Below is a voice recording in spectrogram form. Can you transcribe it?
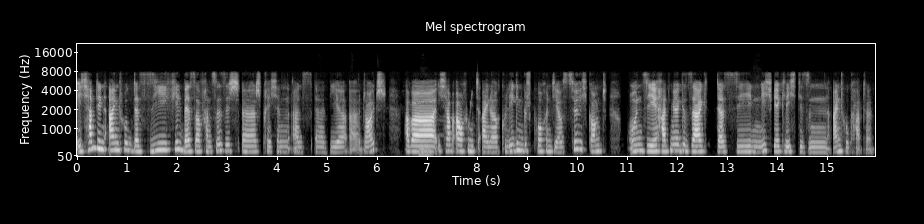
ich habe den Eindruck, dass sie viel besser Französisch äh, sprechen als äh, wir äh, Deutsch. Mhm. Aber ich habe auch mit einer Kollegin gesprochen, die aus Zürich kommt. Und sie hat mir gesagt, dass sie nicht wirklich diesen Eindruck hatte. Mhm.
